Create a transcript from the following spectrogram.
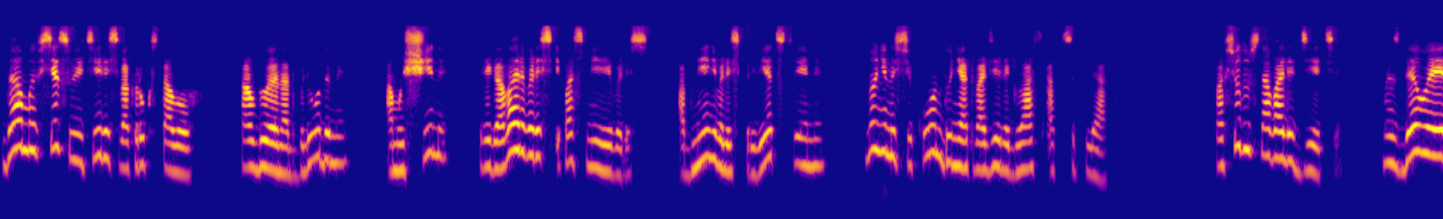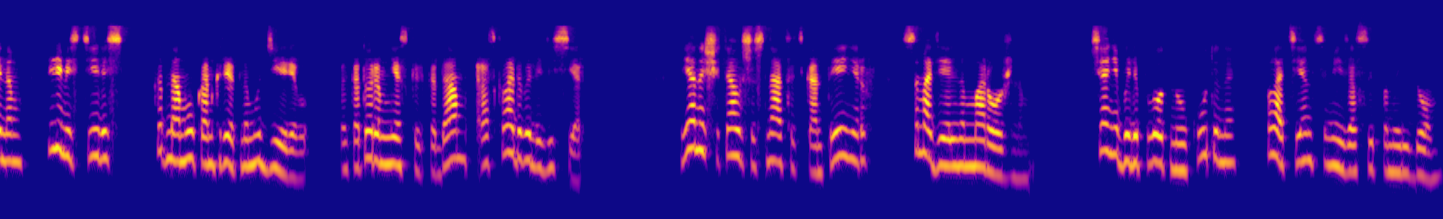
Да, мы все суетились вокруг столов, колдуя над блюдами, а мужчины переговаривались и посмеивались, обменивались приветствиями, но ни на секунду не отводили глаз от цыплят. Повсюду сновали дети. Мы с Деуэйном переместились к одному конкретному дереву, под которым несколько дам раскладывали десерт. Я насчитал 16 контейнеров с самодельным мороженым. Все они были плотно укутаны полотенцами и засыпаны льдом.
